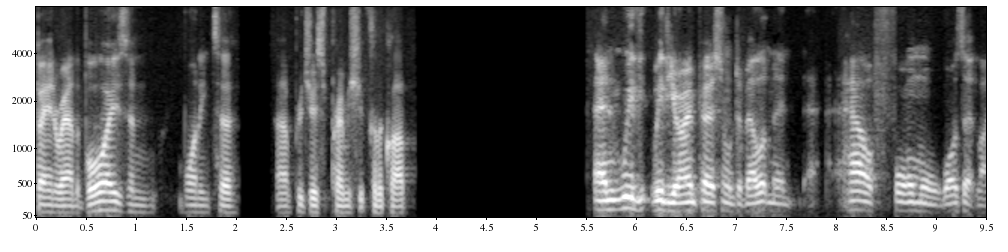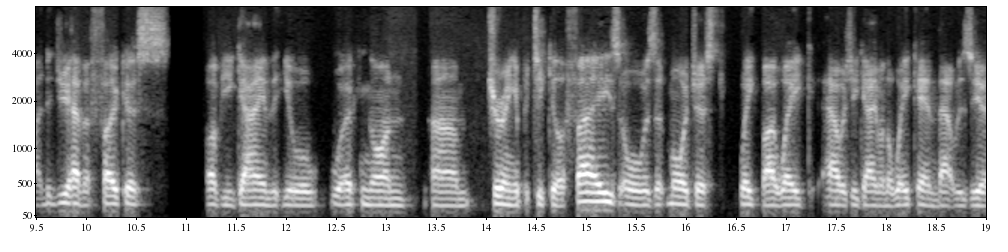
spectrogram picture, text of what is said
being around the boys and wanting to uh, produce a premiership for the club. And with with your own personal development, how formal was it? Like, did you have a focus of your game that you were working on um, during a particular phase, or was it more just week by week? How was your game on the weekend? That was your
